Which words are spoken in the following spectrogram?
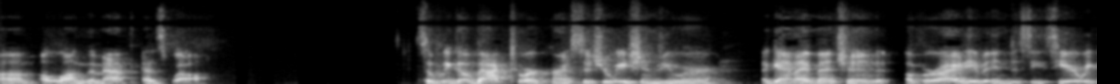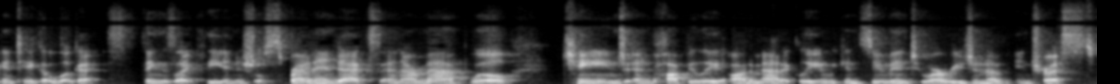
um, along the map as well. So if we go back to our current situation viewer, again, I mentioned a variety of indices here. We can take a look at things like the initial spread index and our map will change and populate automatically. And we can zoom into our region of interest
